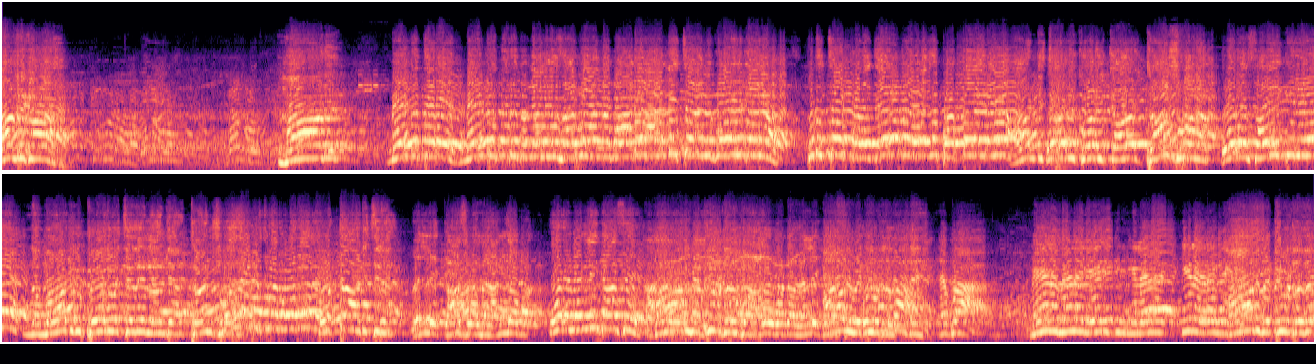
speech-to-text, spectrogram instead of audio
ஆள் இருக்கா மாடு. மேட்டுத்தரை மேட்டுத்தரை தொழிலாளர் சார்பா அந்த மாடு ஆண்டிச்சாமி கோயிலுக்காரன் புடிச்சா ஜெயராம எனக்கு பத்தாயிரம். ஆண்டிச்சாமி கோயிலுக்காக டிரான்ஸ்பாரா ஒரு சைக்கிள். இந்த மாட்டுக்கு பேர் வச்சதே நான் தான். டிரான்ஸ்பாரா தொட்டா அடிச்சிருவேன். வெள்ளி காசு அஞ்சு பர் ஒரு வெள்ளி காசு. மாடு வெட்டி விட்டுருப்பா. அளவு ஓட்டம் வெள்ளி மாடு வெட்டி விட்டுறது ஏப்பா மேல மேல ஏறிக்கிறீங்களே கீழே இறங்க மாடு வெட்டி விட்டுறது?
